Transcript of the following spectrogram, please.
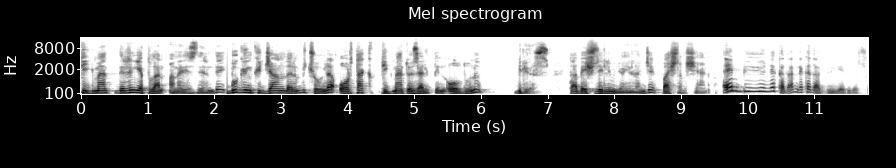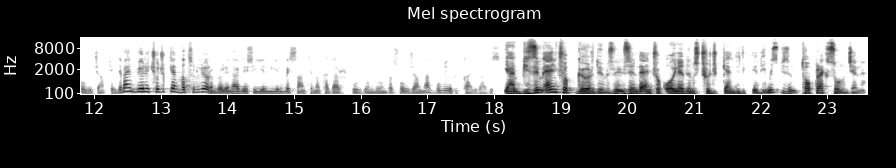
pigmentlerin yapılan analizlerinde bugünkü canlıların birçoğuyla ortak pigment özelliklerinin olduğunu biliyoruz. Ta 550 milyon yıl önce başlamış yani. En büyüğü ne kadar, ne kadar büyüyebilir solucan? Şeyde. Ben böyle çocukken hatırlıyorum böyle neredeyse 20-25 santime kadar uzunluğunda solucanlar buluyorduk galiba biz. Yani bizim en çok gördüğümüz ve üzerinde en çok oynadığımız çocukken dedik dediğimiz bizim toprak solucanı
